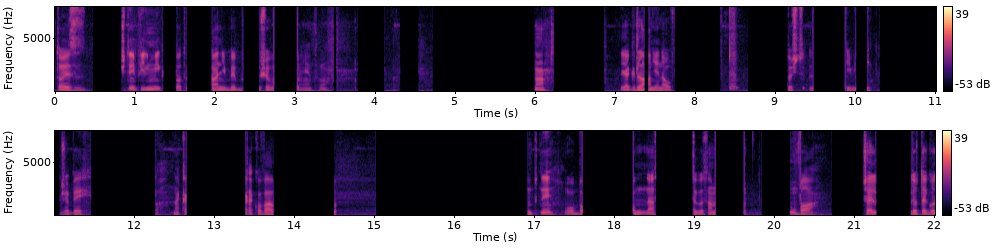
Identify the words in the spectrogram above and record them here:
To jest ten filmik, to tam niby był przełożenie to. No. Jak dla mnie na Ktoś żeby atakowały następny obok tego samego uwa do tego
